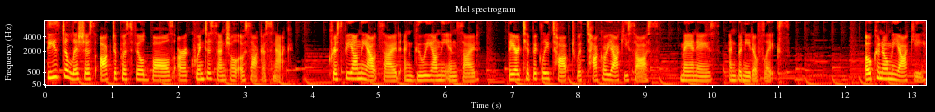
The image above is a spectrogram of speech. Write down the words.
These delicious octopus filled balls are a quintessential Osaka snack. Crispy on the outside and gooey on the inside, they are typically topped with takoyaki sauce, mayonnaise, and bonito flakes. Okonomiyaki,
